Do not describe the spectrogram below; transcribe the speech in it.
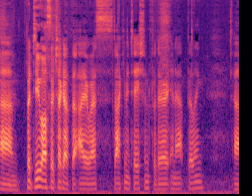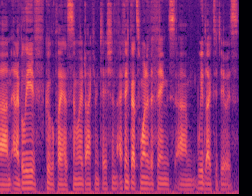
Um, but do also check out the iOS documentation for their in-app billing. Um, and I believe Google Play has similar documentation. I think that's one of the things um, we'd like to do is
